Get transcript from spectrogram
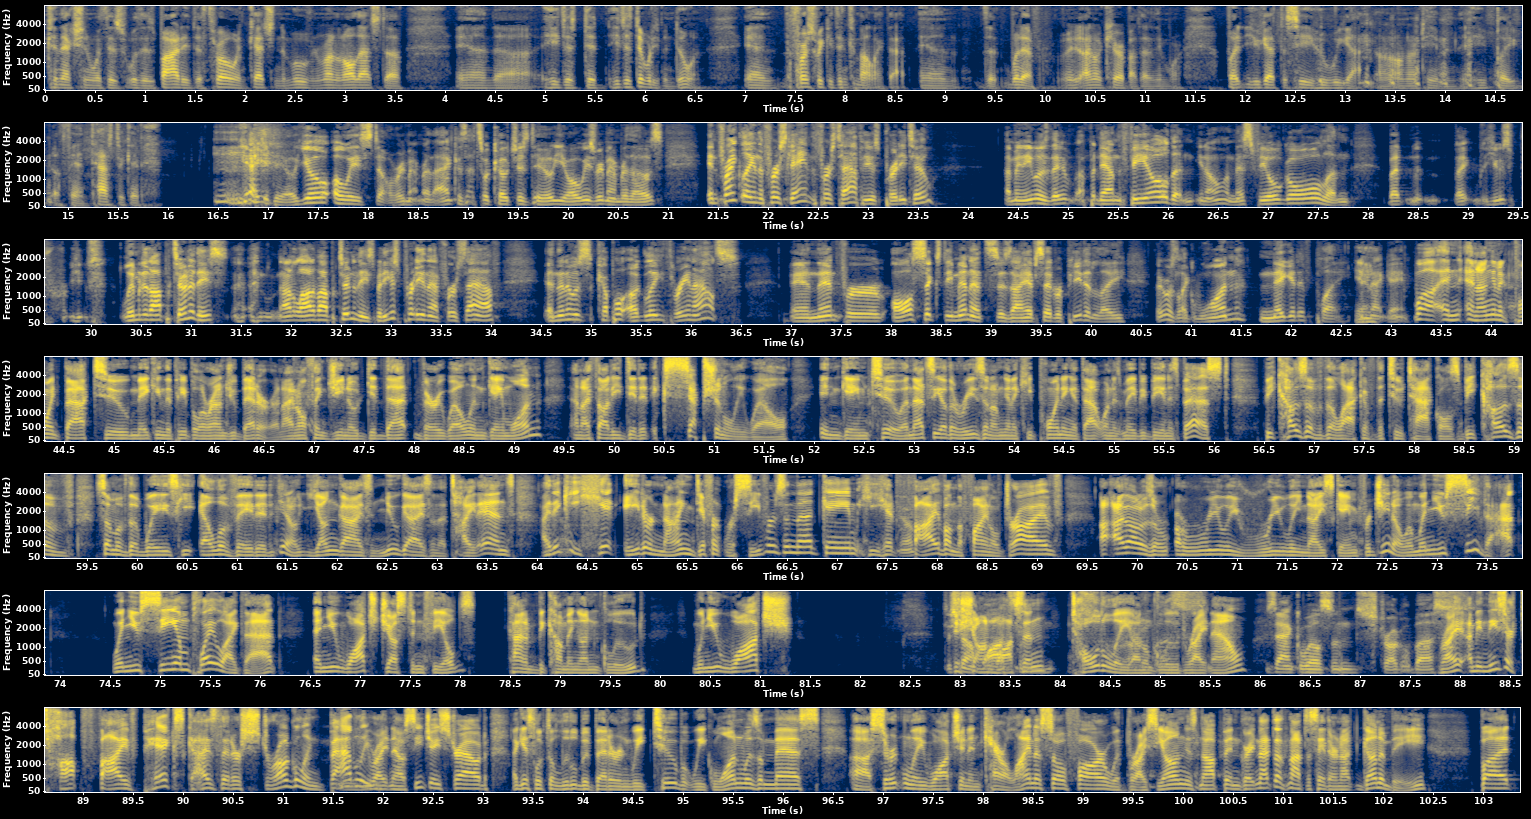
connection with his with his body to throw and catch and to move and run and all that stuff. And uh, he just did he just did what he's been doing. And the first week he didn't come out like that, and the, whatever. I don't care about that anymore. But you got to see who we got on, our team, and he played a fantastic game. Yeah, you do. You'll always still remember that because that's what coaches do. You always remember those. And frankly, in the first game, the first half, he was pretty too. I mean, he was there up and down the field, and you know, a missed field goal, and but like he was, he was limited opportunities, and not a lot of opportunities, but he was pretty in that first half. And then it was a couple ugly three and outs. And then for all 60 minutes, as I have said repeatedly, there was like one negative play in that game. Well, and, and I'm going to point back to making the people around you better. And I don't think Geno did that very well in game one. And I thought he did it exceptionally well in game two. And that's the other reason I'm going to keep pointing at that one as maybe being his best because of the lack of the two tackles, because of some of the ways he elevated, you know, young guys and new guys and the tight ends. I think he hit eight or nine different receivers in that game. He hit five on the final drive. I, I thought it was a, a really, really nice game for Geno. And when you see that, when you see him play like that, and you watch Justin Fields kind of becoming unglued, when you watch Deshaun, Watson, totally unglued right now, Zach Wilson, struggle bus. right? I mean, these are top five picks, guys that are struggling badly Mm-hmm. right now. CJ Stroud, I guess, looked a little bit better in week two, but week one was a mess. Uh, certainly watching in Carolina so far with Bryce Young has not been great. Not, that's not to say they're not going to be, but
